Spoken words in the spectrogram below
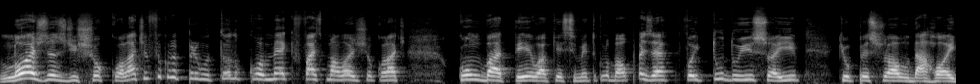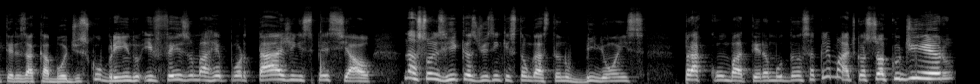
Lojas de chocolate. Eu fico me perguntando como é que faz uma loja de chocolate combater o aquecimento global. Pois é, foi tudo isso aí que o pessoal da Reuters acabou descobrindo e fez uma reportagem especial. Nações ricas dizem que estão gastando bilhões para combater a mudança climática, só que o dinheiro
